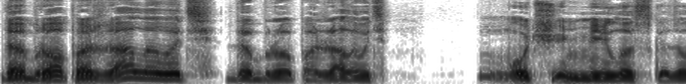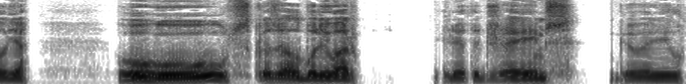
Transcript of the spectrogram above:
Добро пожаловать, добро пожаловать. — Очень мило, — сказал я. — Угу, — сказал Боливар. Или это Джеймс говорил.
